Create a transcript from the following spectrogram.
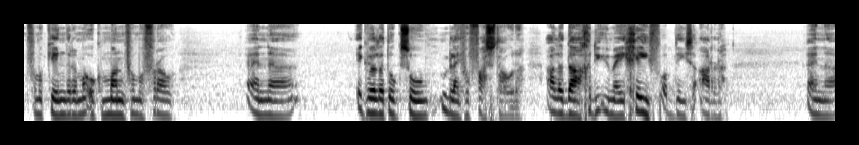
voor mijn kinderen, maar ook een man voor mijn vrouw. En ik wil dat ook zo blijven vasthouden alle dagen die u mij geeft op deze aarde. En uh,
